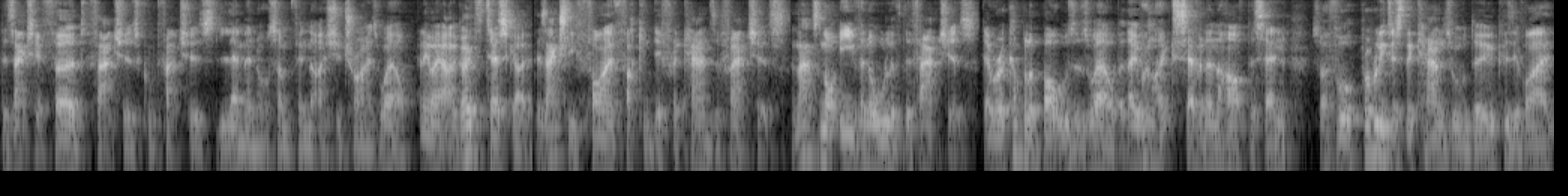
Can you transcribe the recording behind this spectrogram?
there's actually a third Thatcher's called Thatcher's Lemon or something that I should try as well. Anyway, I go to Tesco. There's actually five fucking different cans of Thatcher's. And that's not even all of the Thatcher's. There were a couple of bottles as well, but they were like seven and a half percent. So I thought probably just the cans will do because if I,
